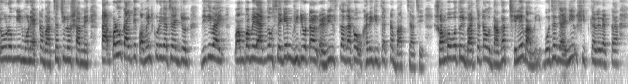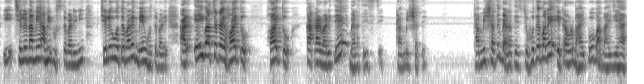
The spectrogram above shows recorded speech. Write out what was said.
চৌরঙ্গির মোড়ে একটা বাচ্চা ছিল সামনে, তারপরেও কালকে কমেন্ট করে গেছে একজন, দিদিভাই, পম্পমের একদম সেকেন্ড ভিডিওটা রিলসটা দেখো, ওখানে কিন্তু একটা বাচ্চা আছে। সম্ভবত ওই বাচ্চাটা ও দাদার ছেলে বা মেয়ে, বোঝা যায়নি শীতকালের একটা ই, ছেলে না মেয়ে আমি বুঝতে পারিনি, ছেলেও হতে পারে, মেয়েও হতে পারে। আর এই বাচ্চাটাই হয়তো হয়তো কাকার বাড়িতে বেড়াতে এসছে, ঠাম্মির সাথে। ঠাম্মির সাথে বেড়াতে এসছে। হতে পারে এটা ওর ভাইপো বা ভাইজি হ্যাঁ।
